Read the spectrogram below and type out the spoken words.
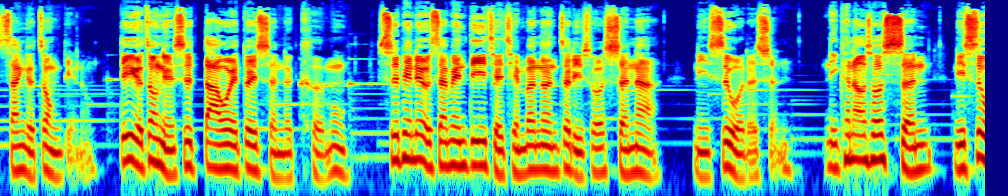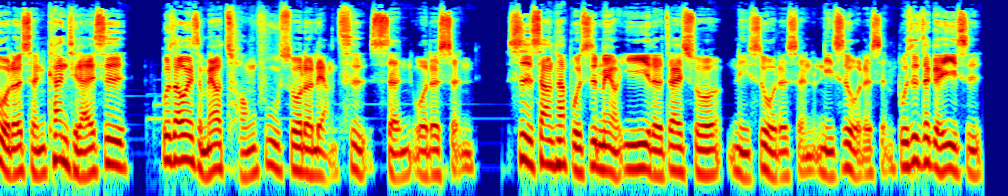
三个重点哦。第一个重点是大卫对神的渴慕。诗篇六十三篇第一节前半段，这里说：“神啊，你是我的神。”你看到说“神，你是我的神”，看起来是不知道为什么要重复说了两次“神，我的神”。事实上，他不是没有意义的在说“你是我的神，你是我的神”，不是这个意思，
